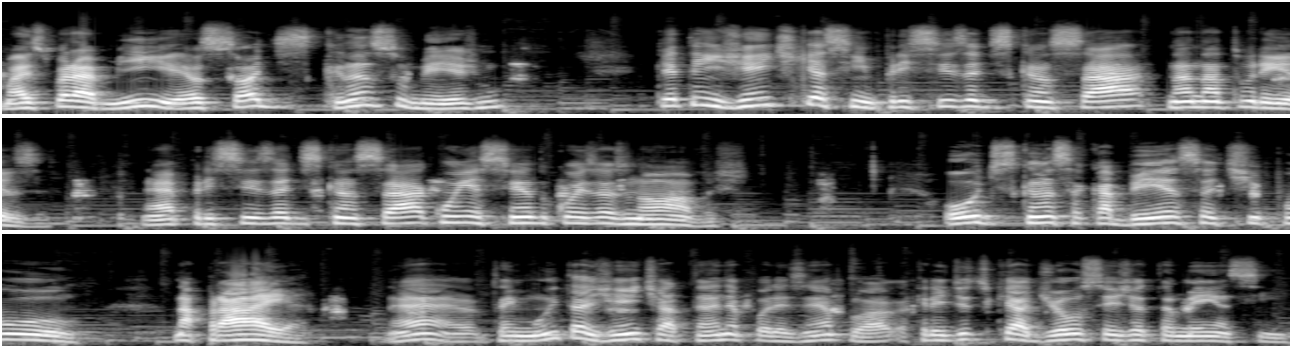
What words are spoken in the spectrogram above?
Mas para mim, eu só descanso mesmo, porque tem gente que assim precisa descansar na natureza, né? Precisa descansar conhecendo coisas novas. Ou descansa a cabeça tipo na praia, né? Tem muita gente, a Tânia, por exemplo, acredito que a Joe seja também assim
